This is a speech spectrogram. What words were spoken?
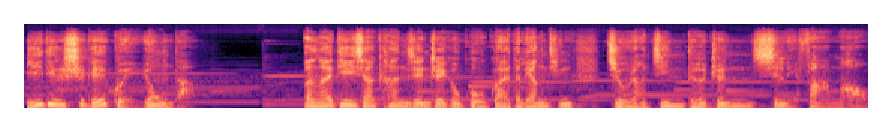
一定是给鬼用的。本来地下看见这个古怪的凉亭，就让金德珍心里发毛，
